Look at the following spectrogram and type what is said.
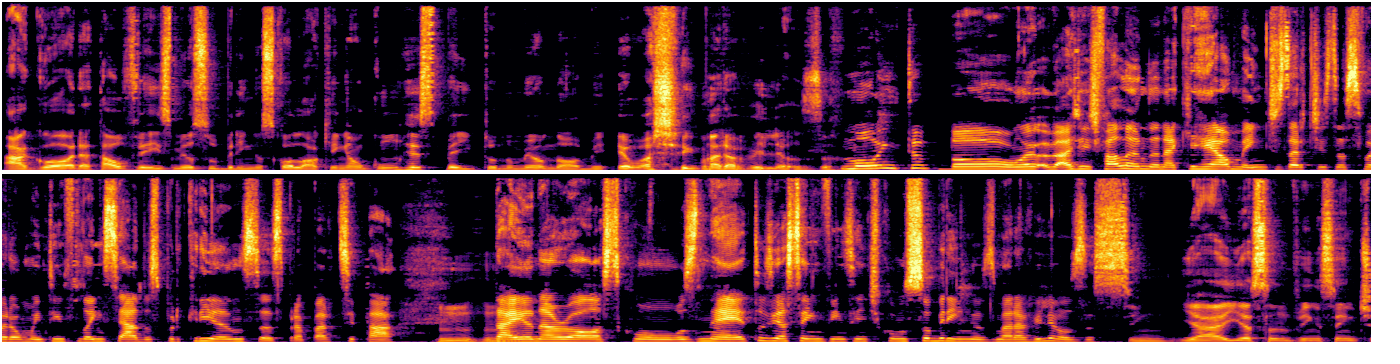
Agora talvez meus sobrinhos coloquem algum respeito no meu nome. Eu achei maravilhoso. Muito bom. A gente falando, né, que realmente os artistas foram muito influenciados por crianças para participar. Uhum. Diana Ross com os netos e a St. Vincent com os sobrinhos. Maravilhoso. Sim. E aí a St. Vincent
